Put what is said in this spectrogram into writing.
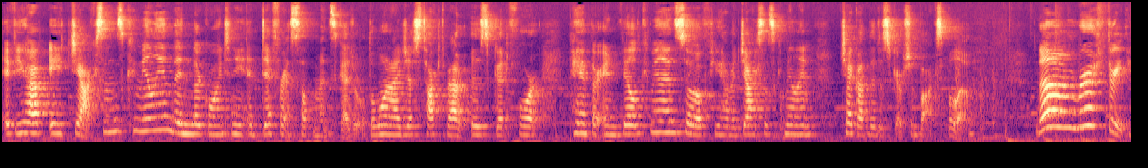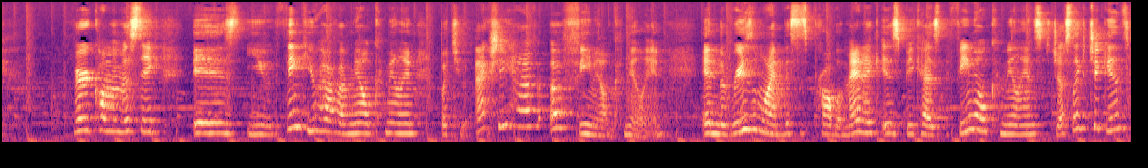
If you have a Jackson's chameleon, then they're going to need a different supplement schedule. The one I just talked about is good for panther and veiled chameleons, so if you have a Jackson's chameleon, check out the description box below. Number three, very common mistake is you think you have a male chameleon, but you actually have a female chameleon. And the reason why this is problematic is because female chameleons, just like chickens,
